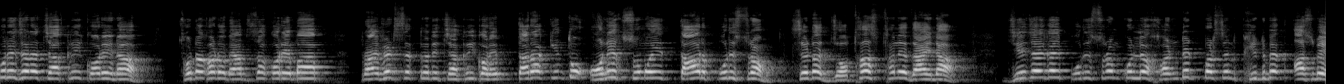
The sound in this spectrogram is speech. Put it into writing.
করে যারা চাকরি করে না, ছোটোখাটো ব্যবসা করে বা প্রাইভেট সেক্টরে চাকরি করে, তারা কিন্তু অনেক সময় তার পরিশ্রম সেটা যথাস্থানে দেয় না। যে জায়গায় পরিশ্রম করলে হান্ড্রেড পারসেন্ট ফিডব্যাক আসবে,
